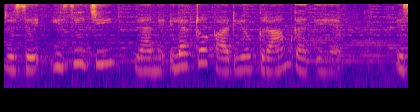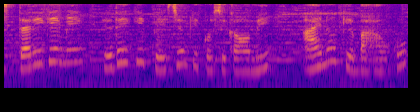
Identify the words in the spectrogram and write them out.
जिसे ईसीजी यानी इलेक्ट्रोकार्डियोग्राम कहते हैं। इस तरीके में हृदय की पेशियों की कोशिकाओं में आयनों के बहाव को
